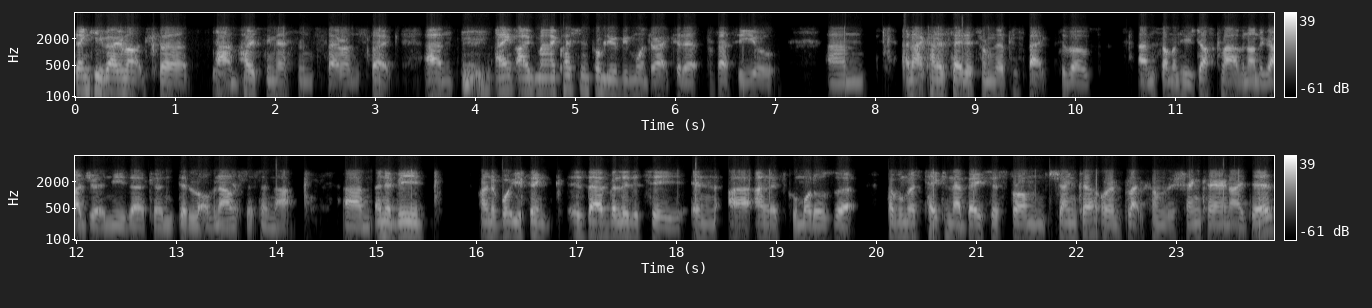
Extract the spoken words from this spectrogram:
thank you very much for um, hosting this and for that spoke. Um, I, I, my question probably would be more directed at Professor Ewell. Um, and I kind of say this from the perspective of um, someone who's just come out of an undergraduate in music and did a lot of analysis in that. Um, and it'd be kind of what you think is there validity in uh, analytical models that have almost taken their basis from Schenker or inflect some of the Schenkerian ideas.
